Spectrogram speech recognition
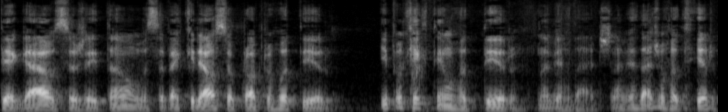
pegar o seu jeitão, você vai criar o seu próprio roteiro. E por que, que tem um roteiro, na verdade? Na verdade, o roteiro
